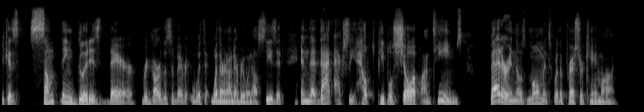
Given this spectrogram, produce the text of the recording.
because something good is there, regardless of every, with whether or not everyone else sees it, and that that actually helped people show up on teams better in those moments where the pressure came on.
